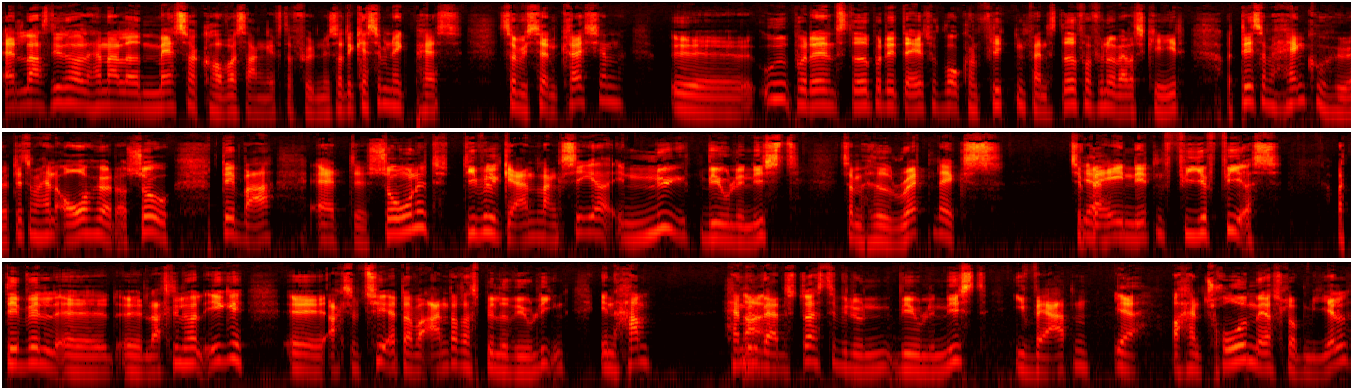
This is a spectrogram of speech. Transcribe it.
at Lars Lillehold, han har lavet masser af coversange efterfølgende, så det kan simpelthen ikke passe. Så vi sendte Christian øh, ud på den sted på det dato, hvor konflikten fandt sted, for at finde ud af, hvad der skete. Og det, som han kunne høre, det, som han overhørte og så, det var, at øh, Sonet, de ville gerne lancere en ny violinist, som hed Rednecks, tilbage Ja. i 1984. Og det vil øh, øh, Lars Lillehold ikke øh, acceptere, at der var andre, der spillede violin end ham. Han Nej. ville være den største violin- violinist i verden Ja. og han troede med at slå dem ihjel.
